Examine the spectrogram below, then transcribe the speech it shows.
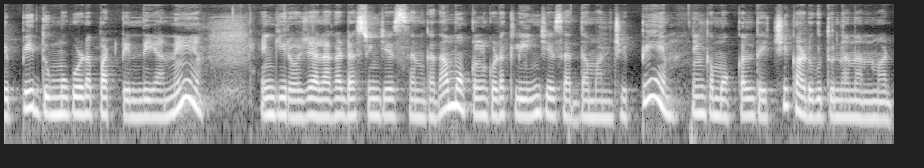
చెప్పి దుమ్ము కూడా పట్టింది అని ఇంక ఈరోజు ఎలాగ డస్టింగ్ చేస్తాను కదా మొక్కలను కూడా క్లీన్ చేసేద్దామని చెప్పి ఇంకా మొక్కలు తెచ్చి కడుగుతున్నాను అనమాట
